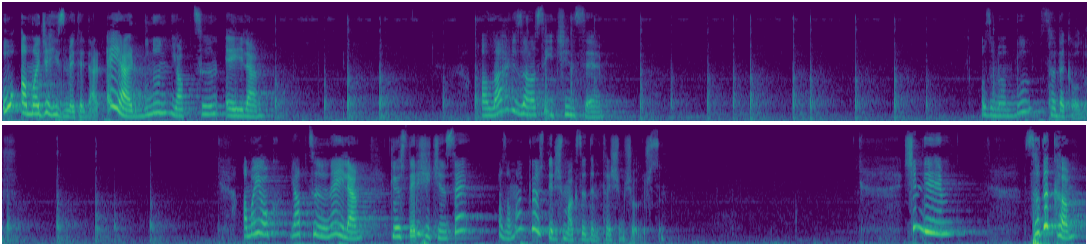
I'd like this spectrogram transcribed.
o amaca hizmet eder. Eğer bunun yaptığın eylem Allah rızası içinse o zaman bu sadaka olur. Ama yok yaptığın eylem gösteriş içinse o zaman gösteriş maksadını taşımış olursun. Şimdi sadaka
